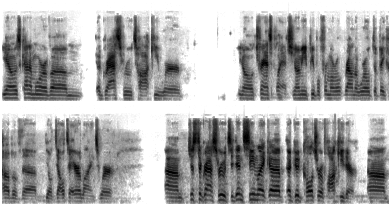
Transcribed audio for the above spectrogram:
you know, it's kind of more of a, um, a grassroots hockey where, you know, transplants. You know, I mean, people from around the world, the big hub of the you know Delta Airlines, where um, just the grassroots. It didn't seem like a, a good culture of hockey there. Um,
